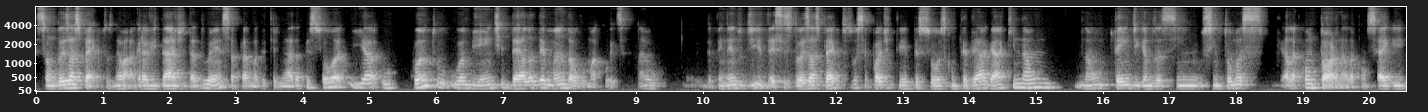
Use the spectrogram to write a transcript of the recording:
são dois aspectos, né? a gravidade da doença para uma determinada pessoa e a, o quanto o ambiente dela demanda alguma coisa. Né? O, dependendo de, desses dois aspectos, você pode ter pessoas com TDAH que não não tem, digamos assim, os sintomas, ela contorna, ela consegue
